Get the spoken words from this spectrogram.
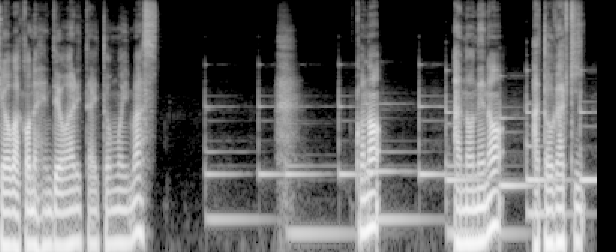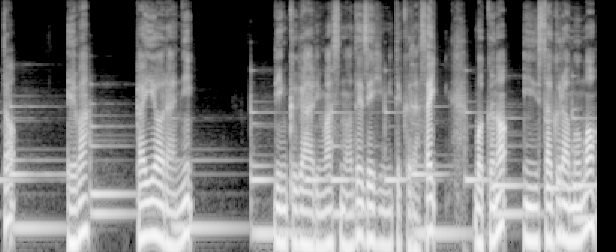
今日はこの辺で終わりたいと思います。このあのねの後書きと絵は概要欄にリンクがありますのでぜひ見てください。僕のインスタグラムも、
